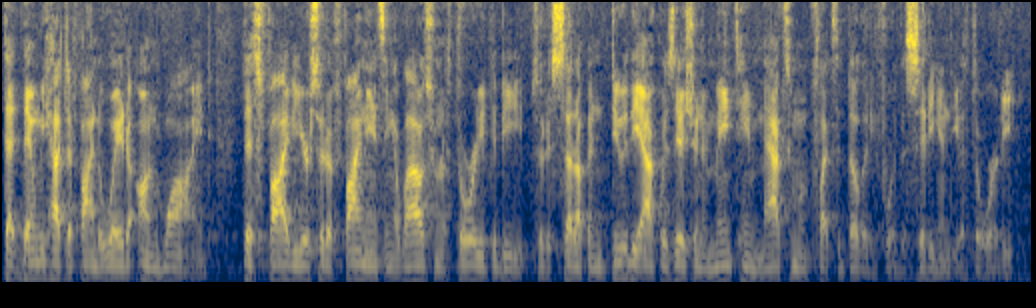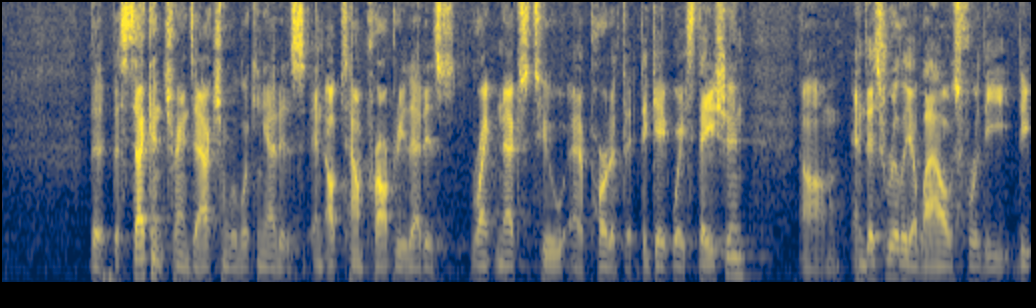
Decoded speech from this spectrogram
that then we have to find a way to unwind. This five-year sort of financing allows for an authority to be sort of set up and do the acquisition and maintain maximum flexibility for the city and the authority. The, the second transaction we're looking at is an uptown property that is right next to a part of the, the Gateway Station. Um, and this really allows for the, the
